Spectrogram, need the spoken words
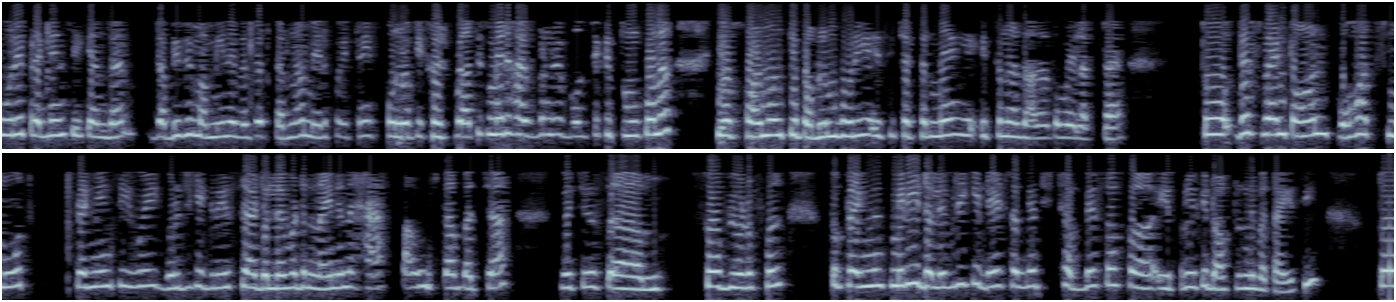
पूरे प्रेगनेंसी के अंदर जब भी मम्मी ने विज़िट करना, मेरे को इतनी फूलों की खुशबू आती तो मेरे हस्बैंड भी बोलते कि तुमको ना ये हॉर्मोन की प्रॉब्लम हो रही है, इसी चक्कर में ये इतना ज़्यादा तुम्हें लगता है। तो दिस वेंट ऑन बहुत स्मूथ प्रेगनेंसी हुई। गुरु जी के ग्रेस से I delivered nine and half pound का बच्चा विच इज़ सो ब्यूटिफुल तो प्रेगनेंट मेरी डिलीवरी की डेट संगत छब्बीस ऑफ़ अप्रैल की डॉक्टर ने बताई थी। तो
